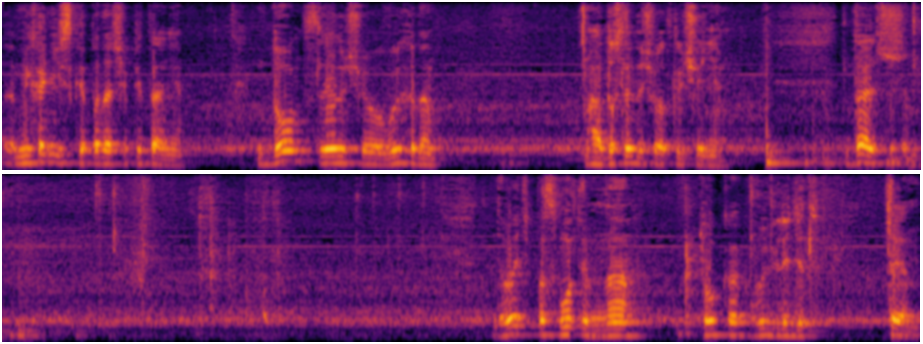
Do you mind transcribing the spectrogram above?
механическая подача питания до следующего выхода, а, до следующего отключения. Дальше. Давайте посмотрим на то, как выглядит тен.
